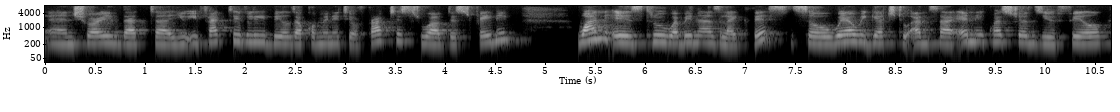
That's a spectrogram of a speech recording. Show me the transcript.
ensuring that uh, you effectively build a community of practice throughout this training? One is through webinars like this. So where we get to answer any questions you feel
